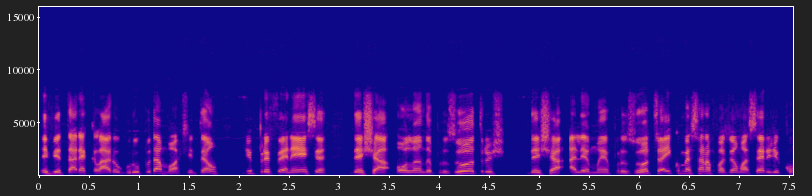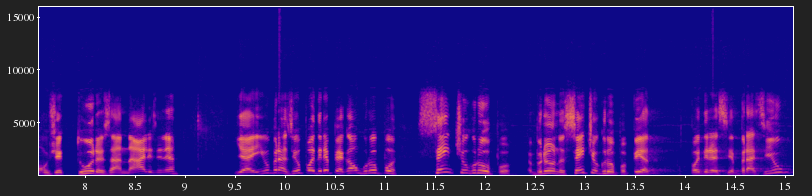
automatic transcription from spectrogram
evitar, é claro, o grupo da morte. Então, de preferência, deixar Holanda para os outros, deixar Alemanha para os outros. Aí começaram a fazer uma série de conjecturas, análise, né? E aí o Brasil poderia pegar um grupo, sente o grupo. Bruno, sente o grupo, Pedro. Poderia ser Brasil,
